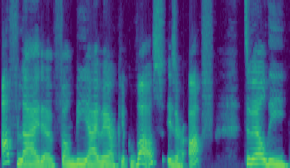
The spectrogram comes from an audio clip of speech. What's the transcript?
afleiden van wie jij werkelijk was, is er af. Terwijl die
